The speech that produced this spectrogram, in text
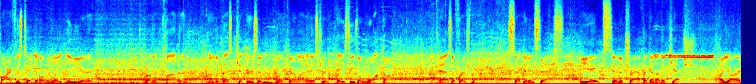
Barth has taken over late in the year. His brother Connor, one of the best kickers in North Carolina history. Casey's a walk-on as a freshman. Second and six. Yates into traffic. Another catch. A yard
